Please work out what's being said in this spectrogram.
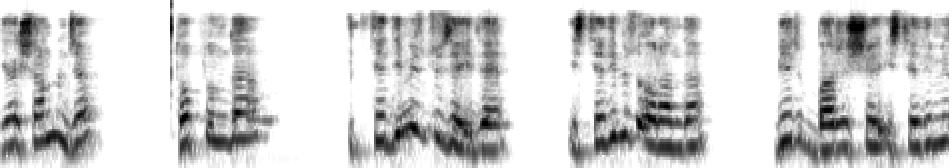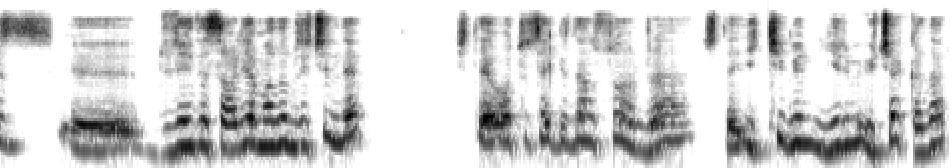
yaşanınca toplumda istediğimiz düzeyde, istediğimiz oranda bir barışı istediğimiz e, düzeyde sağlayamadığımız için de işte 38'den sonra işte 2023'e kadar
